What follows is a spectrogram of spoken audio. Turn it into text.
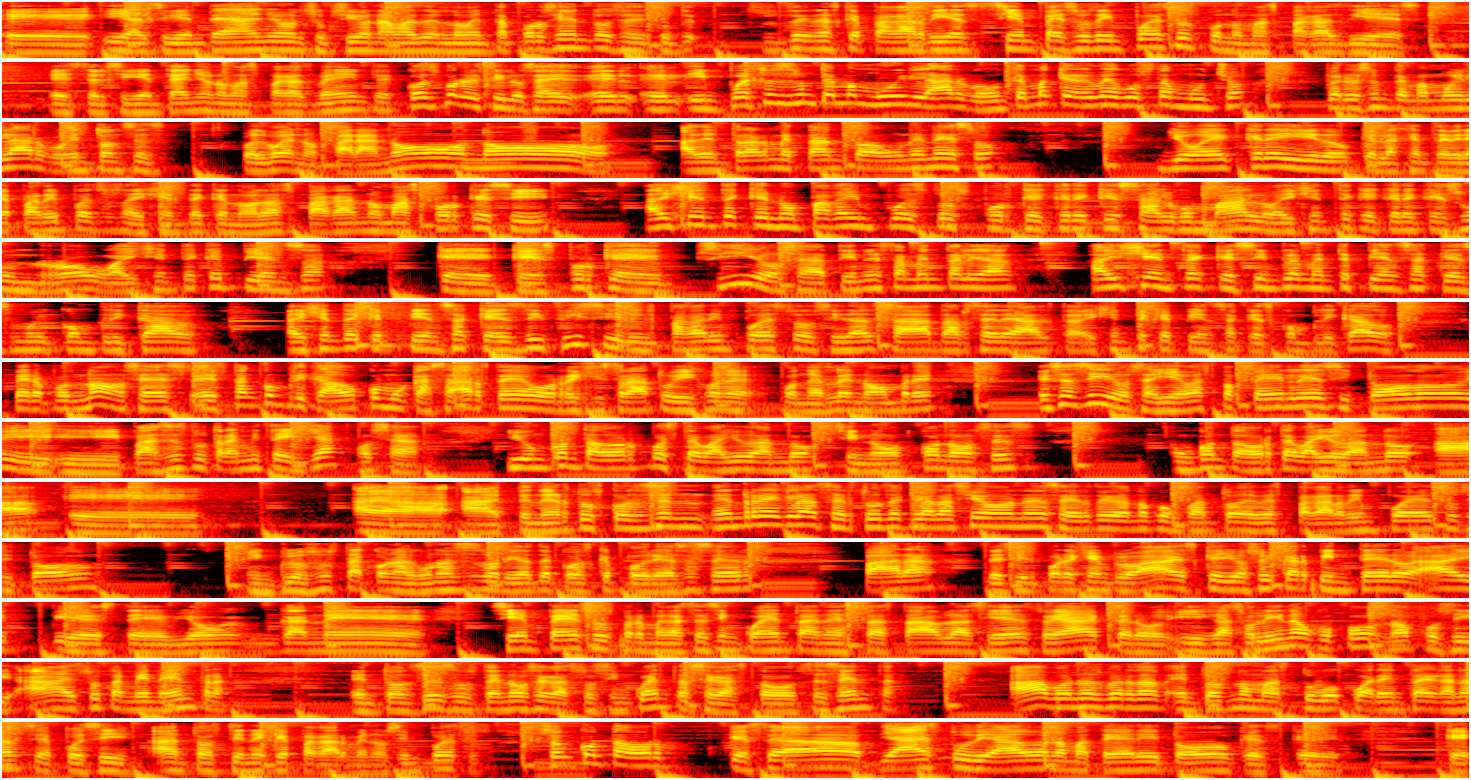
Eh, y al siguiente año el subsidio nada más del 90%, o sea, si tú, tienes que pagar 10, 100 pesos de impuestos, pues nomás pagas 10. Este, el siguiente año nomás pagas 20, cosas por el estilo. O sea, el, el impuestos es un tema muy largo, un tema que a mí me gusta mucho, pero es un tema muy largo. Entonces, pues bueno, para no, no adentrarme tanto aún en eso, yo he creído que la gente debería pagar impuestos. Hay gente que no las paga nomás porque sí. Hay gente que no paga impuestos porque cree que es algo malo. Hay gente que cree que es un robo. Hay gente que piensa que, es porque sí, o sea, tiene esta mentalidad. Hay gente que simplemente piensa que es muy complicado. Hay gente que piensa que es difícil pagar impuestos, ir al SAT, darse de alta. Hay gente que piensa que es complicado. Pero pues no, o sea, es, tan complicado como casarte o registrar a tu hijo, ponerle nombre. Es así, o sea, llevas papeles y todo y, y pases tu trámite y ya. O sea, y un contador pues te va ayudando, si no conoces, un contador te va ayudando a... Eh, a, tener tus cosas en, regla, hacer tus declaraciones, a irte ayudando con cuánto debes pagar de impuestos y todo. Incluso está con algunas asesorías de cosas que podrías hacer para decir, por ejemplo, ah, es que yo soy carpintero, ay, este, yo gané 100 pesos, pero me gasté 50 en estas tablas y esto, y ay, pero, ¿y gasolina ocupó? No, pues sí, ah, eso también entra. Entonces usted no se gastó 50, se gastó 60. Ah, bueno, es verdad. Entonces nomás tuvo 40 de ganancia. Pues sí. Ah, entonces tiene que pagar menos impuestos. Son contador que sea ya estudiado en la materia y todo, que es que,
